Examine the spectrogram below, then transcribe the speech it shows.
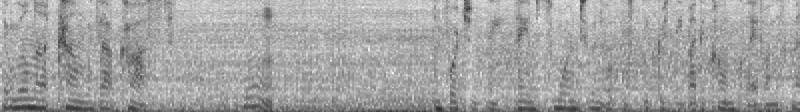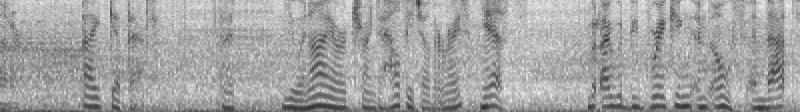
But it will not come without cost. Hmm. Unfortunately, I am sworn to an oath of secrecy by the Conclave on this matter. I get that. But you and I are trying to help each other, right? Yes, but I would be breaking an oath, and that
